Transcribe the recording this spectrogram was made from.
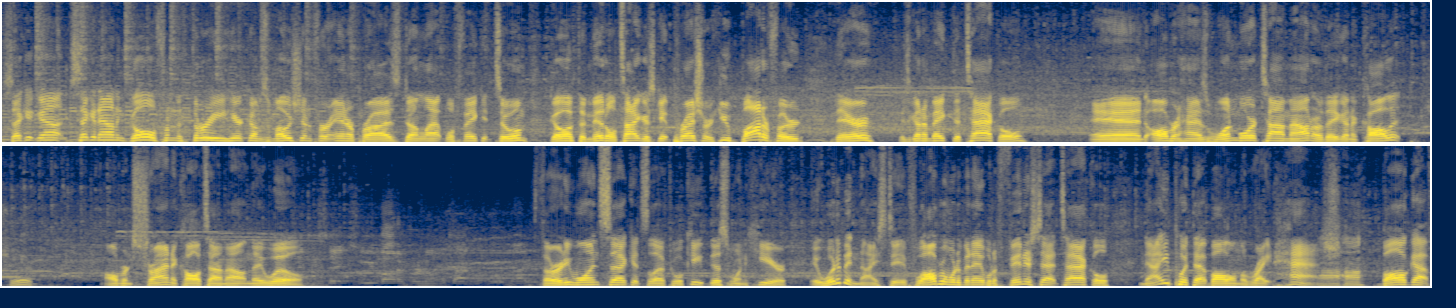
Second down, second down and goal from the three. Here comes motion for Enterprise. Dunlap will fake it to him. Go up the middle. Tigers get pressure. Hugh Botterford there is going to make the tackle. And Auburn has one more timeout. Are they going to call it? Should. Auburn's trying to call timeout, and they will. 31 seconds left. We'll keep this one here. It would have been nice to if Auburn would have been able to finish that tackle. Now you put that ball on the right hash. Uh-huh. Ball got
